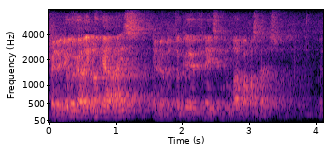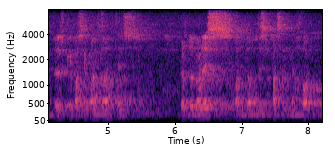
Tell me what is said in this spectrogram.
Pero yo creo que hagáis lo que hagáis, en el momento que defináis un lugar va a pasar eso. Entonces, que pase cuanto antes, los dolores cuanto antes pasen mejor,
